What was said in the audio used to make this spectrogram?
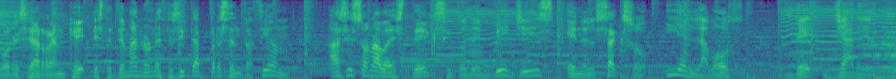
Con ese arranque, este tema no necesita presentación. Así sonaba este éxito de Bee Gees en el saxo y en la voz de Jared.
